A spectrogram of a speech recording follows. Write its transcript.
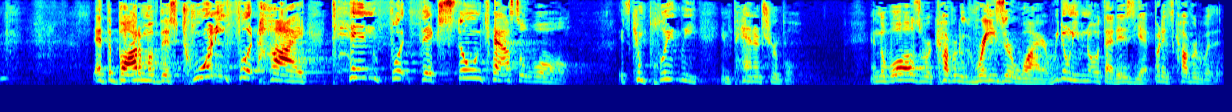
at the bottom of this 20 foot high, 10 foot thick stone castle wall. It's completely impenetrable. And the walls were covered with razor wire. We don't even know what that is yet, but it's covered with it.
